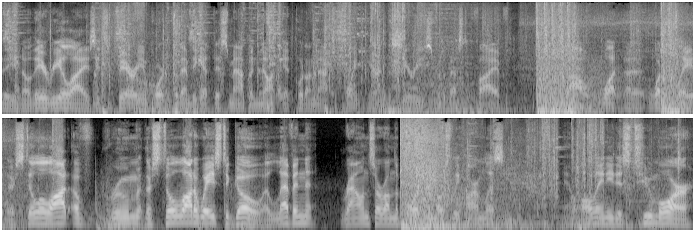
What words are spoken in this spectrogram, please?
they, you know they realize it's very important for them to get this map and not get put on match point here in the series for the best of five. Wow, what a what a play! There's still a lot of room. There's still a lot of ways to go. Eleven rounds are on the board for mostly harmless, and you know, all they need is two more,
